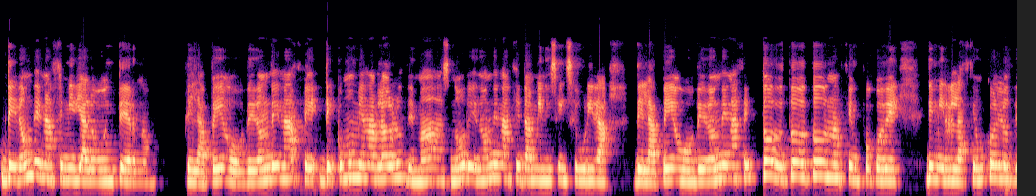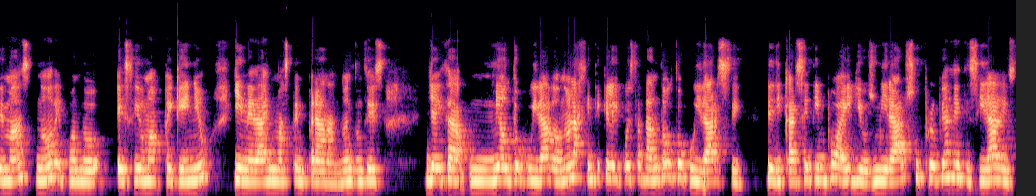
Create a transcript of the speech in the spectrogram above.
¿De dónde nace mi diálogo interno? Del apego, de dónde nace, de cómo me han hablado los demás, ¿no? De dónde nace también esa inseguridad del apego, de dónde nace todo, todo, todo nace un poco de, de mi relación con los demás, ¿no? De cuando he sido más pequeño y en edades más tempranas, ¿no? Entonces, ya está mi autocuidado, ¿no? La gente que le cuesta tanto autocuidarse, dedicarse tiempo a ellos, mirar sus propias necesidades.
